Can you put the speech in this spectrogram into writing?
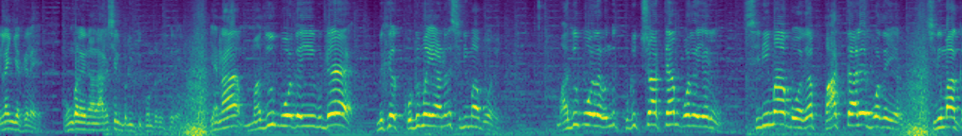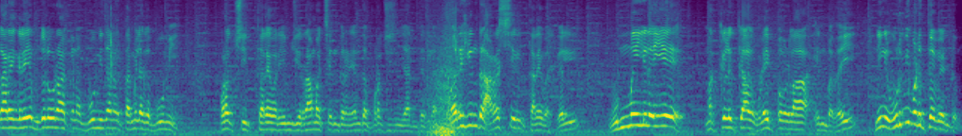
இளைஞர்களே. உங்களை நான் அரசியல் படித்துக் கொண்டிருக்கிறேன். ஏன்னா மது போதையை விட மிக கொடுமையானது சினிமா போதை. மது போதை வந்து குடிச்சாத்தான் போதை ஏறும். சினிமா போதை பார்த்தாலே போதை ஏறும். சினிமாக்காரங்களே முதல்வராக்கின பூமி தான் தமிழக பூமி. புரட்சி தலைவர் எம்ஜி ராமச்சந்திரன் எந்த புரட்சி செஞ்சாருன்னு தெரியல. வருகின்ற அரசியல் தலைவர்கள் உண்மையிலேயே மக்களுக்காக உழைப்பவர்களா என்பதை நீங்கள் உறுதிப்படுத்த வேண்டும்.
